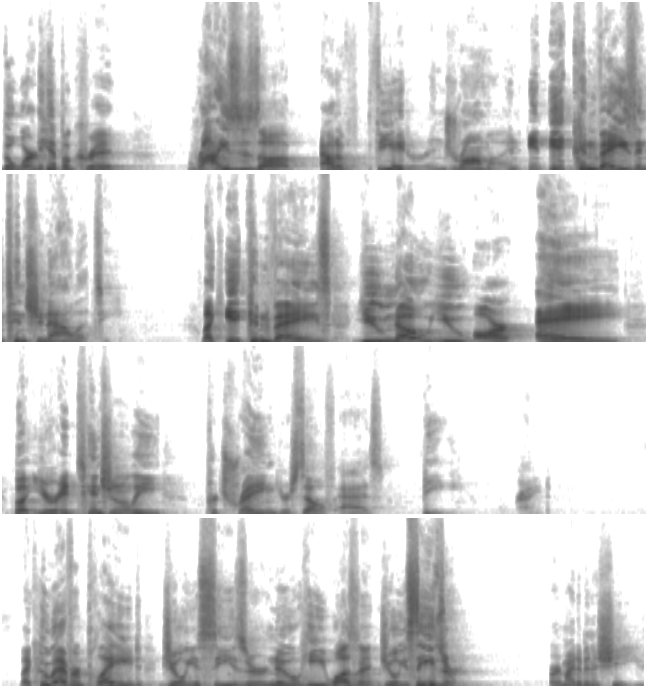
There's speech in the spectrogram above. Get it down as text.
The word hypocrite rises up out of theater and drama, and, and it conveys intentionality. Like it conveys, you know, you are a, but you're intentionally portraying yourself as B, right? Like whoever played Julius Caesar knew he wasn't Julius Caesar. Or it might have been a she.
